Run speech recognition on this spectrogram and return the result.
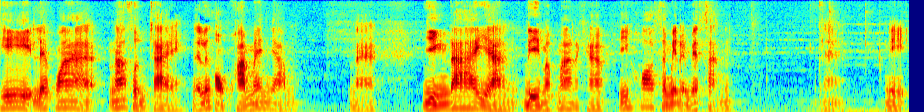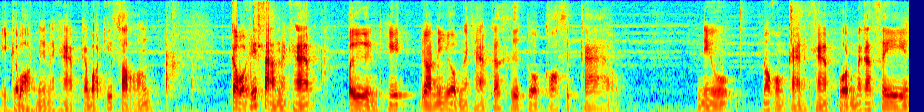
ที่เรียกว่าน่าสนใจในเรื่องของความแม่นยำ นะยิงได้อย่างดีมากๆนะครับยี่ห้อสมิธไอเมสันนะนี่อีกกระบอกหนึ่งนะครับ กระบอกที่ 2 กระบอกที่ 3 นะครับ ปืนฮิตยอดนิยมนะครับ ก็คือตัวกอก19 นิ้วนอกของกายนะครับปลดแมกกาซีน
